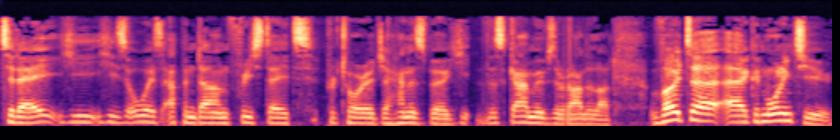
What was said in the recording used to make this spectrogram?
today, he, he's always up and down Free State, Pretoria, Johannesburg. He, this guy moves around a lot. Wouter, uh, good morning to you.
